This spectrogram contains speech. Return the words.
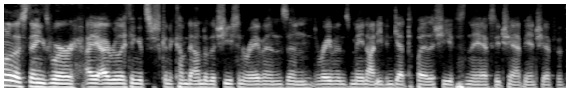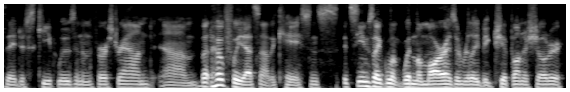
one of those things where I, I really think it's just going to come down to the Chiefs and Ravens, and the Ravens may not even get to play the Chiefs in the AFC Championship if they just keep losing in the first round. Um, but hopefully that's not the case, since it seems like when Lamar has a really big chip on his shoulder,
